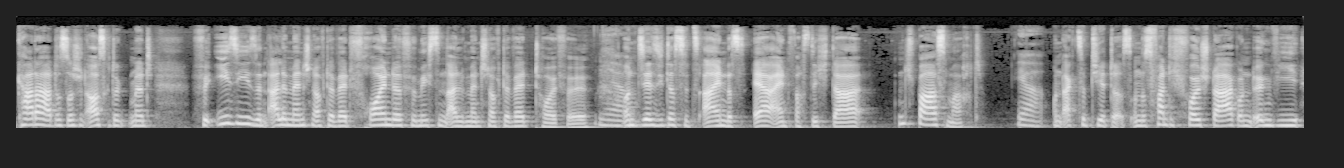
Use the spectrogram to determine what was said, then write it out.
Kada hat es so schön ausgedrückt mit, für Easy sind alle Menschen auf der Welt Freunde, für mich sind alle Menschen auf der Welt Teufel. Ja. Und sie sieht das jetzt ein, dass er einfach sich da einen Spaß macht Ja. und akzeptiert das. Und das fand ich voll stark und irgendwie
